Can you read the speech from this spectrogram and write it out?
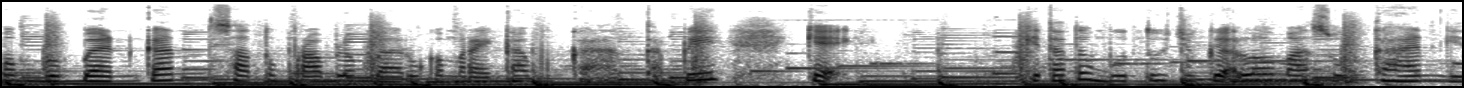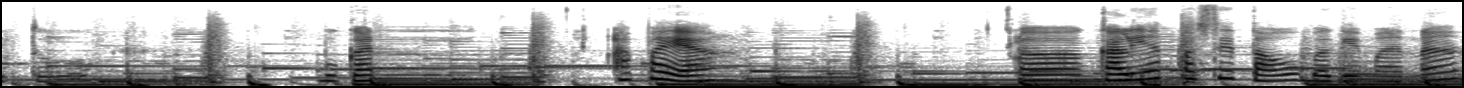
membebankan satu problem baru ke mereka bukan. Tapi kayak kita tuh butuh juga loh masukan gitu. Bukan apa ya uh, kalian pasti tahu bagaimana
